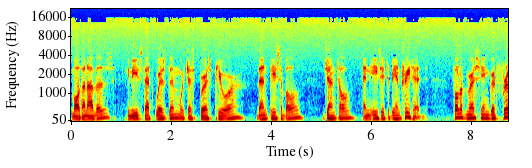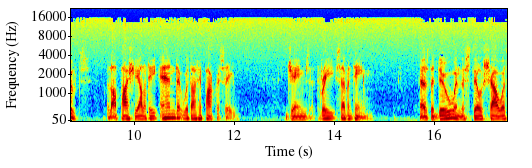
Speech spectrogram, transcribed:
More than others, he needs that wisdom which is first pure, then peaceable, gentle, and easy to be entreated, full of mercy and good fruits, without partiality and without hypocrisy. James 3:17. As the dew and the still showers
